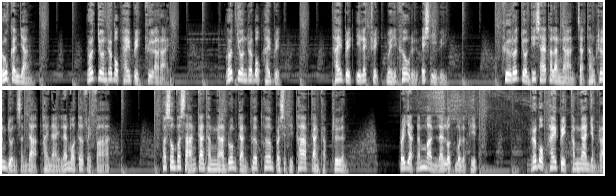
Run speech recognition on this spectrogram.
รู้กันยัง รถยนต์ระบบไฮบริดคืออะไร รถยนต์ระบบไฮบริด Hybrid Electric Vehicle หรือ HEV คือรถยนต์ที่ใช้พลังงานจากทั้งเครื่องยนต์สันดาปภายในและมอเตอร์ไฟฟ้า ผสมผสานการทำงานร่วมกันเพื่อเพิ่มประสิทธิภาพการขับเคลื่อน ประหยัดน้ำมันและลดมลพิษ ระบบไฮบริดทำงานอย่างไร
